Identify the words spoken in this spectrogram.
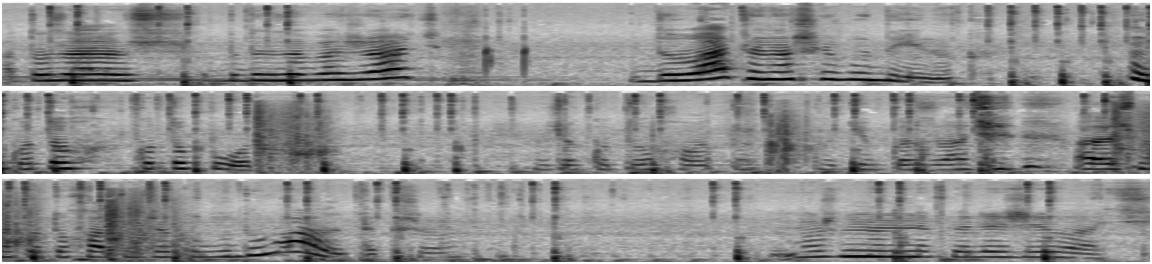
А то зараз буде заважати будувати наш будинок. Ну, кото, котопот. Вже котохату хотів казати. Але ж ми котохату вже побудували, так що можна не переживати.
